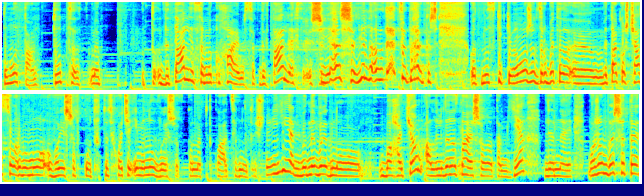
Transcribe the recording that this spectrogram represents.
тому там тут ми. Деталі ми кохаємося в деталях. Що я що це також. От наскільки ми можемо зробити, е, ми також часом робимо вишивку. Хтось хоче іменну вишивку на підкладці внутрішньо. Її якби не видно багатьом, але людина знає, що вона там є для неї. Можемо вишити,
